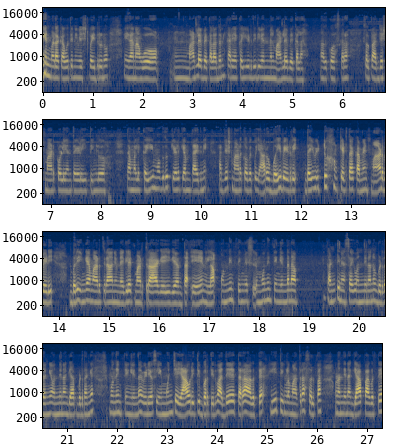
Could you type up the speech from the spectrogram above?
ಏನು ಮಾಡೋಕ್ಕಾಗುತ್ತೆ ನೀವು ಎಷ್ಟು ಬೈದ್ರೂ ಈಗ ನಾವು ಮಾಡಲೇಬೇಕಲ್ಲ ಅದನ್ನು ಕರೆಯ ಕೈ ಹಿಡ್ದಿದ್ದೀವಿ ಅಂದಮೇಲೆ ಮಾಡಲೇಬೇಕಲ್ಲ? ಅದಕ್ಕೋಸ್ಕರ ಸ್ವಲ್ಪ ಅಡ್ಜಸ್ಟ್ ಮಾಡ್ಕೊಳ್ಳಿ ಅಂತ ಹೇಳಿ ಈ ತಿಂಗಳು ತಮ್ಮಲ್ಲಿ ಕೈ ಮುಗಿದು ಕೇಳ್ಕೊಂತಾ ಇದ್ದೀನಿ. ಅಡ್ಜಸ್ಟ್ ಮಾಡ್ಕೋಬೇಕು, ಯಾರೂ ಬೈಬೇಡ್ರಿ. ದಯವಿಟ್ಟು ಕೆಟ್ಟ ಕಮೆಂಟ್ ಮಾಡಬೇಡಿ. ಬರೀ ಹಿಂಗೆ ಮಾಡ್ತೀರಾ, ನೀವು ನೆಗ್ಲೆಕ್ಟ್ ಮಾಡ್ತೀರಾ, ಹಾಗೆ ಹೀಗೆ ಅಂತ ಏನಿಲ್ಲ. ಮುಂದಿನ ತಿಂಗಳು ಮುಂದಿನ ತಿಂಗಳಿಂದ ನಾ ಕಂಟಿನ್ಯೂಸ್ ಆಗಿ ಒಂದಿನೂ ಬಿಡ್ದಂಗೆ ಒಂದಿನ ಗ್ಯಾಪ್ ಬಿಡ್ದಂಗೆ ಮುಂದಿನ ತಿಂಗಳಿಂದ ವೀಡಿಯೋಸ್ ಈ ಮುಂಚೆ ಯಾವ ರೀತಿ ಬರ್ತಿದ್ವೋ ಅದೇ ಥರ ಆಗುತ್ತೆ. ಈ ತಿಂಗಳು ಮಾತ್ರ ಸ್ವಲ್ಪ ಒಂದೊಂದು ದಿನ ಗ್ಯಾಪ್ ಆಗುತ್ತೆ.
